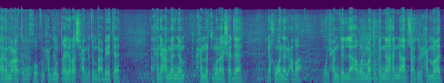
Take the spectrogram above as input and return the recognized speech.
أنا معكم أخوكم حمد المطيري راس حملة منبع بيته. إحنا عملنا حملة مناشدة لإخواننا الأعضاء. والحمد لله أول ما تبناها النائب سعد الحماد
